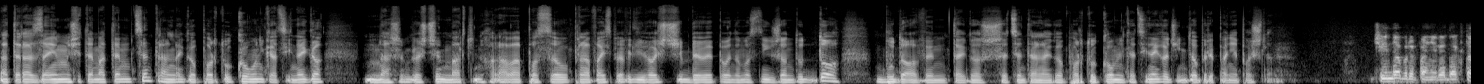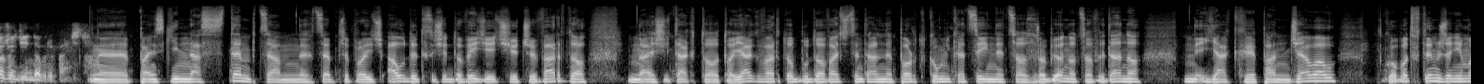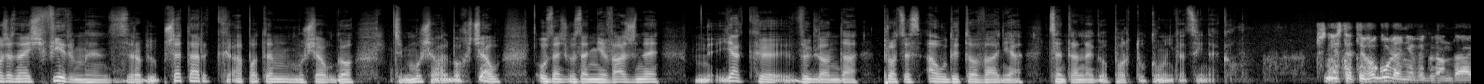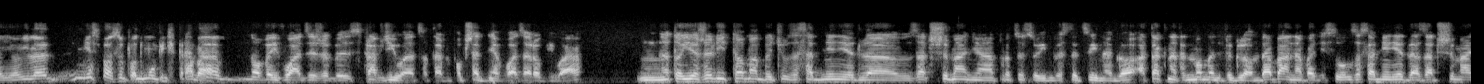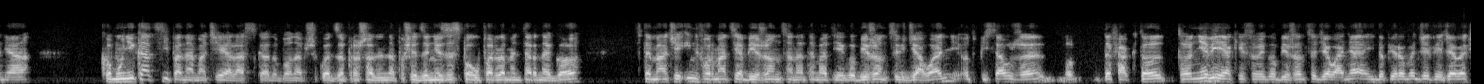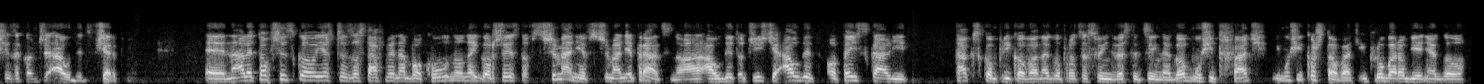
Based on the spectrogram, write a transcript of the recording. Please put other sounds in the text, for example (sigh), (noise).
A teraz zajmiemy się tematem Centralnego Portu Komunikacyjnego. Naszym gościem Marcin Chorała, poseł Prawa i Sprawiedliwości, były pełnomocnik rządu do budowy tegoż Centralnego Portu Komunikacyjnego. Dzień dobry, panie pośle. Dzień dobry panie redaktorze, dzień dobry państwu. E, pański następca chce przeprowadzić audyt, chce się dowiedzieć, czy warto, no a jeśli tak, to, to jak warto budować centralny port komunikacyjny, co zrobiono, co wydano, jak pan działał. Kłopot w tym, że nie może znaleźć firmy. Zrobił przetarg, a potem musiał go, czy musiał albo chciał uznać go za nieważny. Jak wygląda proces audytowania Centralnego Portu Komunikacyjnego? Czy niestety w ogóle nie wygląda i o ile nie sposób odmówić prawa nowej władzy, żeby sprawdziła, co tam poprzednia władza robiła, no to jeżeli to ma być uzasadnienie dla zatrzymania procesu inwestycyjnego, a tak na ten moment wygląda, ba nawet jest to uzasadnienie dla zatrzymania komunikacji pana Macieja Laska, no bo na przykład zaproszony na posiedzenie zespołu parlamentarnego temacie informacja bieżąca na temat jego bieżących działań odpisał, że no de facto to nie wie, jakie są jego bieżące działania i dopiero będzie wiedział, jak się zakończy audyt w sierpniu. E, no ale to wszystko jeszcze zostawmy na boku. No najgorsze jest to wstrzymanie, wstrzymanie prac. No a audyt, oczywiście audyt o tej skali tak skomplikowanego procesu inwestycyjnego musi trwać i musi kosztować. I próba robienia go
